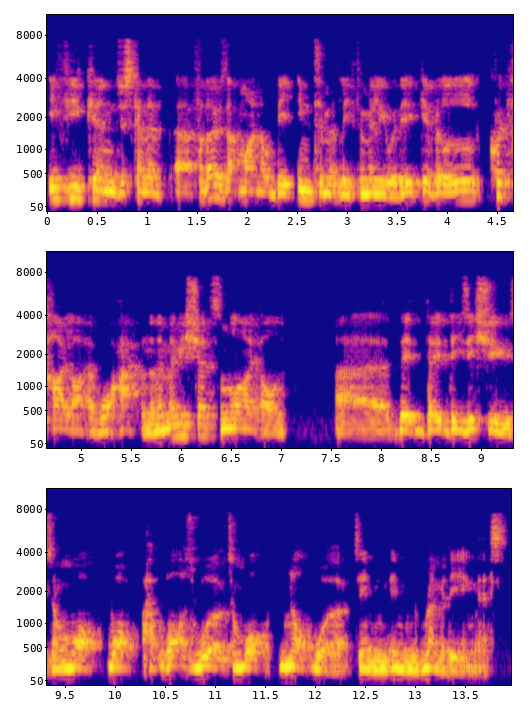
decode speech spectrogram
if you can just kind of, uh, for those that might not be intimately familiar with it, give a little, quick highlight of what happened, and then maybe shed some light on uh, the, the, these issues and what, what what has worked and what not worked in, in remedying this.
